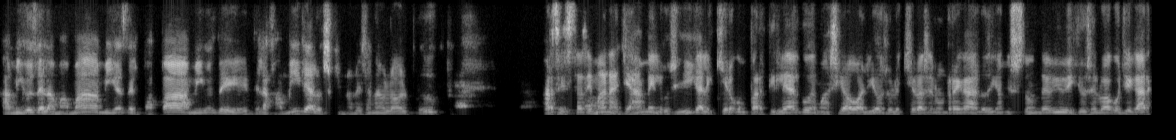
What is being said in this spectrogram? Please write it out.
amigos de la mamá, amigas del papá, amigos de, de la familia a los que no les han hablado del producto. Arce, esta semana llámelos y dígale, quiero compartirle algo demasiado valioso, le quiero hacer un regalo, dígame usted dónde vive y yo se lo hago llegar,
